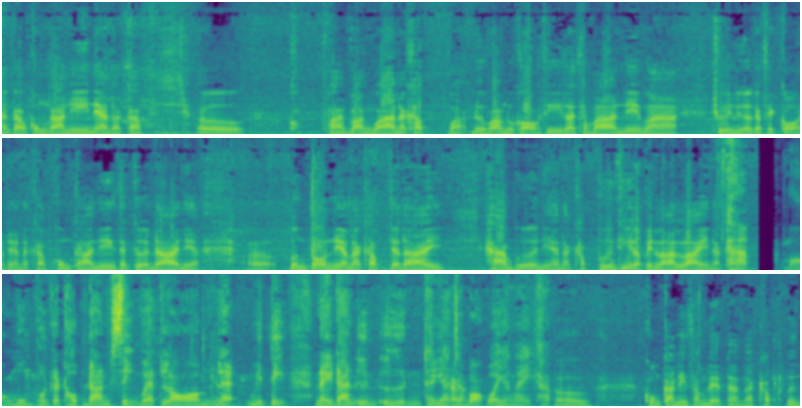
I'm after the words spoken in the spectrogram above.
นะครับโครงการนี้เนี่ยนะครับเอ่อคาดหวังว่านะครับว่าด้วยความอนุเคราะห์ที่รัฐบาลได้มาช่วยเหลือเกษตรกรเนี่ยนะครับโครงการนี้ถ้าเกิดได้เนี่ย เอ่อเบื้องต้นเนี่ยนะครับจะได้ห้าอำเภอเนี่ยนะครับพื้นที่เราเป็นล้านไร่นะคครับรับมองมุมผลกระทบด้านสิ่งแวดล้อม และมิติในด้านอื่น ๆ ท่านอยากจะบอกว่ายังไงครับเอ่อโครงการนี้สำเร็จนะนะครับ ซึ่ง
